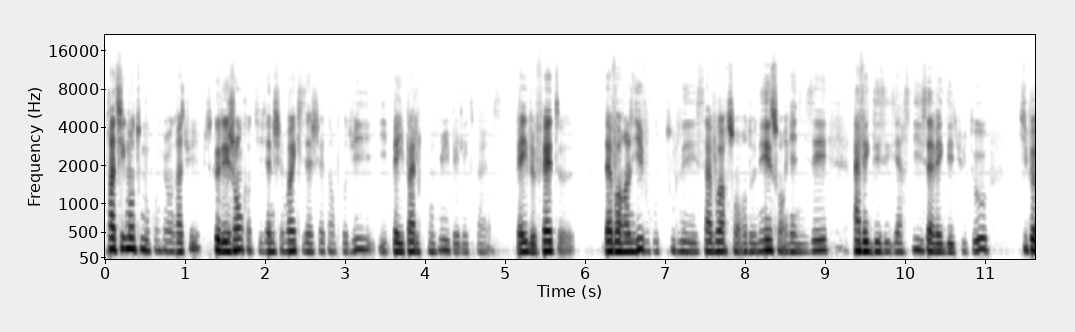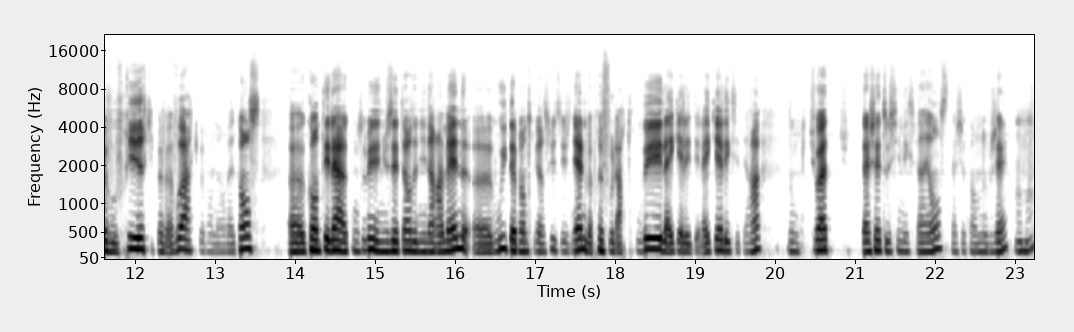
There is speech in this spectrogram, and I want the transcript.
pratiquement tout mon contenu en gratuit, puisque les gens, quand ils viennent chez moi et qu'ils achètent un produit, ils payent pas le contenu, ils payent l'expérience. Ils payent le fait euh, d'avoir un livre où tous les savoirs sont ordonnés, sont organisés, avec des exercices, avec des tutos qu'ils peuvent offrir, qu'ils peuvent avoir, qu'ils peuvent emmener en vacances. Euh, quand tu es là à consommer les newsletters de Nina Ramen, euh, oui, tu as plein de trucs gratuits, c'est génial, mais après, il faut la retrouver, laquelle était laquelle, etc. Donc, tu vois, tu t'achètes aussi une expérience, tu achètes un objet. Mhm.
